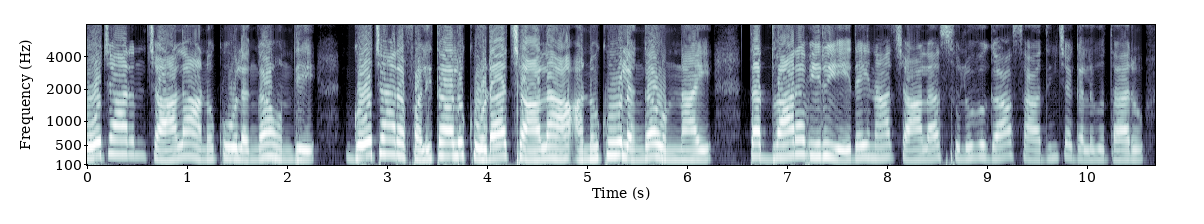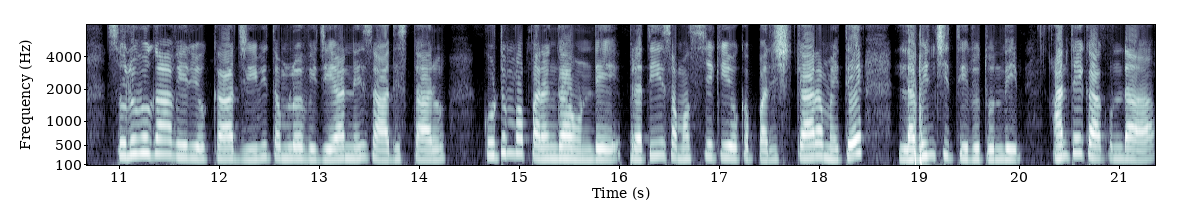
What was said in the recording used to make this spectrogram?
గోచారం చాలా అనుకూలంగా ఉంది. గోచార ఫలితాలు కూడా చాలా అనుకూలంగా ఉన్నాయి. తద్వారా వీరు ఏదైనా చాలా సులువుగా సాధించగలుగుతారు. సులువుగా వీరి యొక్క జీవితంలో విజయాన్ని సాధిస్తారు. కుటుంబ పరంగా ఉండే ప్రతి సమస్యకి ఒక పరిష్కారం అయితే లభించి తీరుతుంది. అంతేకాకుండా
